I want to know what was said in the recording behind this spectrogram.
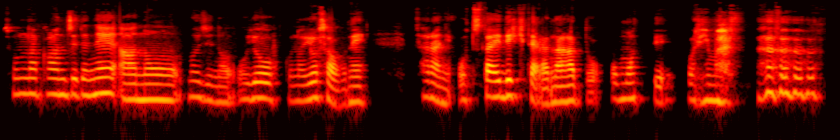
そんな感じでね、あの、無地のお洋服の良さをね、さらにお伝えできたらなと思っております。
